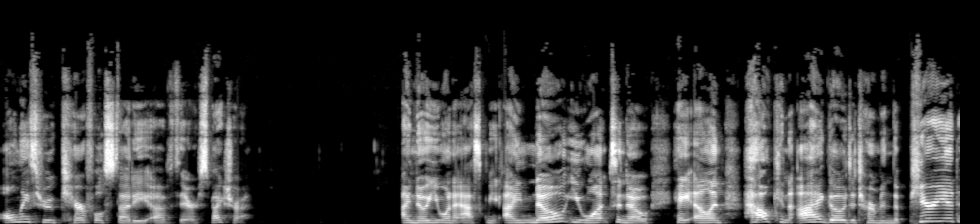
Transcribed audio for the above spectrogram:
only through careful study of their spectra. I know you want to ask me. I know you want to know, hey, Ellen, how can I go determine the period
